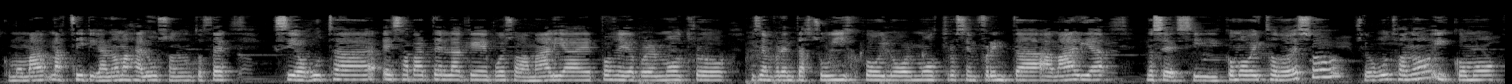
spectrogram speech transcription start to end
como más, más típica, ¿no? Más al uso, ¿no? Entonces, si os gusta esa parte en la que, pues, Amalia es poseída por el monstruo y se enfrenta a su hijo y luego el monstruo se enfrenta a Amalia, no sé, si, cómo veis todo eso, si os gusta o no y cómo,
